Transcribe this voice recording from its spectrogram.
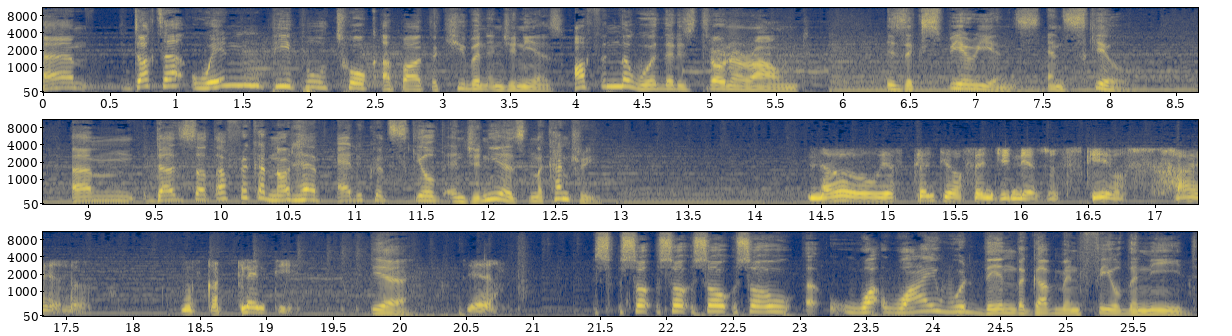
Um, doctor, when people talk about the Cuban engineers, often the word that is thrown around is experience and skill. Um, does South Africa not have adequate skilled engineers in the country? No, we have plenty of engineers with skills. High, we've got plenty. Yeah. Yeah. So, so, so, so, uh, wh- why would then the government feel the need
